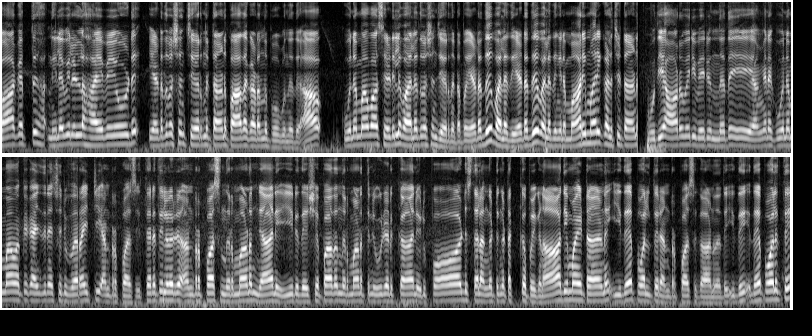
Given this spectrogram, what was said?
ഭാഗത്ത് നിലവിലുള്ള ഹൈവേയോട് ഇടതുവശം ചേർന്നിട്ടാണ് പാത കടന്നു പോകുന്നത്. ആ കൂനമാവ സൈഡിൽ വലതുവശം ചേർന്നിട്ട്. അപ്പോൾ ഇടത് വലത് ഇടത് വലത് ഇങ്ങനെ മാറി മാറി കളിച്ചിട്ടാണ് പുതിയ ആറുവരി വരുന്നത്. അങ്ങനെ കൂനമാവൊക്കെ കഴിഞ്ഞതിന് ശേഷം ഒരു വെറൈറ്റി അണ്ടർപാസ് ഇത്തരത്തിലുള്ളൊരു അണ്ടർപാസ് നിർമ്മാണം ഞാൻ ഈ ഒരു ദേശീയപാത നിർമ്മാണത്തിന് വീടെടുക്കാൻ ഒരുപാട് സ്ഥലം അങ്ങോട്ടും ഇങ്ങോട്ടൊക്കെ പോയിക്കണം. ആദ്യമായിട്ടാണ് ഇതേപോലത്തെ ഒരു അണ്ടർപാസ് കാണുന്നത്. ഇത് ഇതേപോലത്തെ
